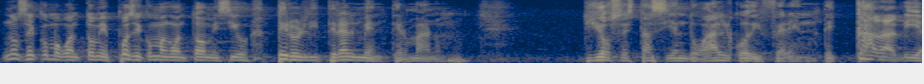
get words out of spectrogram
no sé cómo aguantó mi esposa y cómo aguantó a mis hijos, pero literalmente, hermano, Dios está haciendo algo diferente. Cada día,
